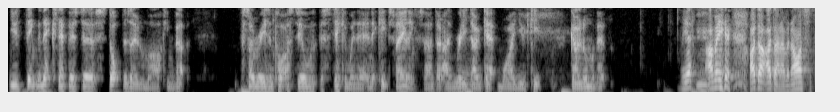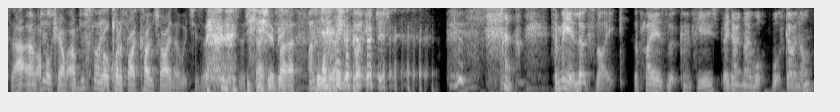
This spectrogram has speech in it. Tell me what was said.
you'd think the next step is to stop the zonal marking, but for some reason Potter still is sticking with it, and it keeps failing. So I don't, I really don't get why you'd keep going on with it. Yeah, I mean, I don't, I don't have an answer to that. Um, I'm unfortunately, I'm, I'm I'm, just I'm not a qualified coach either, which is a, which is a shame. should be. But, uh, I just I should like, it just to me it looks like the players look confused. They don't know what, what's going on,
